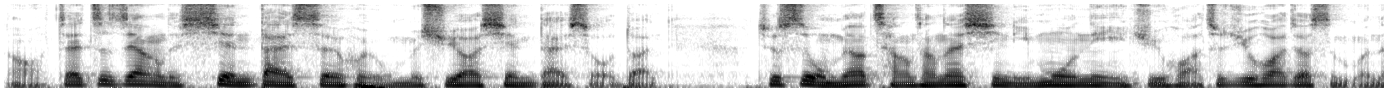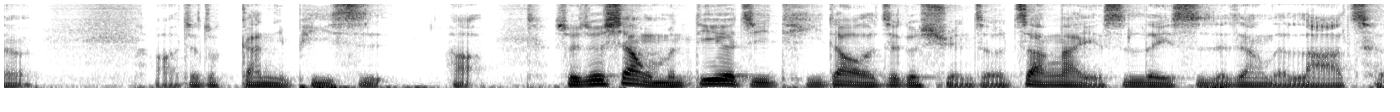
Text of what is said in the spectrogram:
哦，在这这样的现代社会，我们需要现代手段，就是我们要常常在心里默念一句话，这句话叫什么呢？啊，叫做干你屁事！好，所以就像我们第二集提到的这个选择障碍，也是类似的这样的拉扯。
